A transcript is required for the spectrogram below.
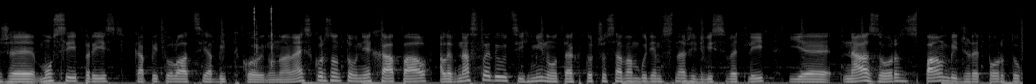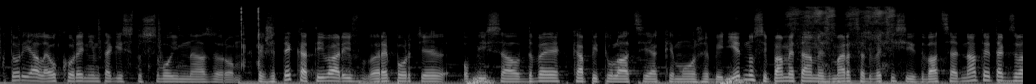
že musí prísť kapitulácia Bitcoinu. No a najskôr som to nechápal, ale v nasledujúcich minútach to, čo sa vám budem snažiť vysvetliť, je názor z Palm Beach reportu, ktorý ale okorením takisto svojim názorom. Takže Teka Tivari v reporte opísal dve kapitulácie, aké môže byť. Jednu si pamätáme z marca 2020, na to je tzv.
